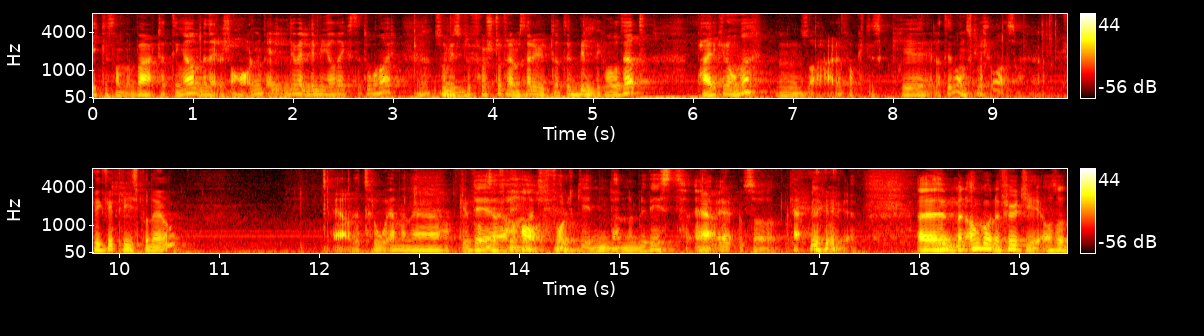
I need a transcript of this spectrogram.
ikke samme bærtettinga, men ellers så har den veldig veldig mye av det XT2 har. Så hvis du først og fremst er ute etter bildekvalitet per krone, så er det faktisk relativt vanskelig å slå. altså. Fikk vi pris på det òg? Ja, det tror jeg, men jeg har ikke Det fått sett det. har folk innen denne blir vist. Ja. Så det går greit. Eh, men angående Fuji, altså,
